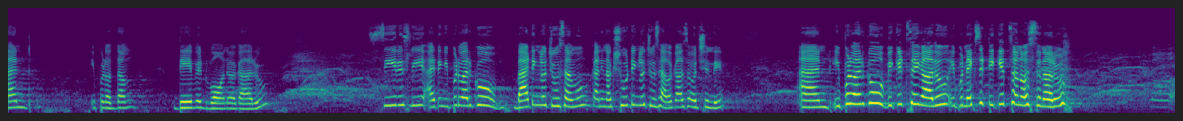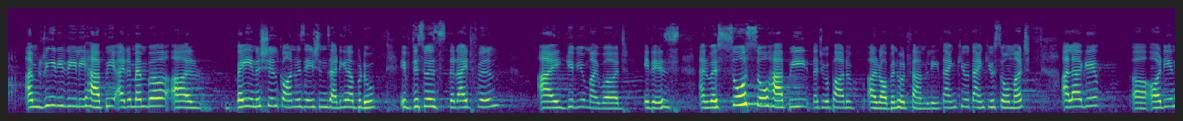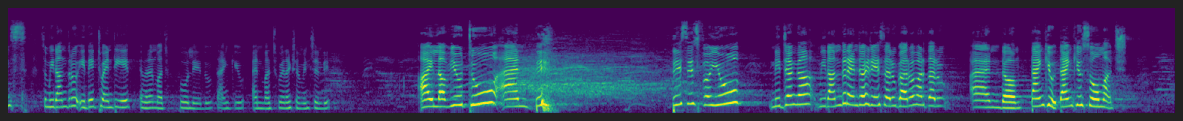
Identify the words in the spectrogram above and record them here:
and ఇప్పుడు వద్దాం. David Warner garu. Seriously I think ఇప్పటి వరకు బ్యాటింగ్లో చూసాము కానీ నాకు షూటింగ్లో చూసే అవకాశం వచ్చింది. అండ్ ఇప్పటి వరకు వికెట్సే కాదు ఇప్పుడు నెక్స్ట్ టికెట్స్ అని వస్తున్నారు. I'm really, really happy. I remember our very initial conversations అడిగినప్పుడు if this was the right film, I give you my word, it is. And we're so, so happy that you were part of our Robin Hood family. Thank you, thank you so much. అలాగే audience so మీరందరూ ఇదే twenty eighth ఎవరైనా మర్చిపోలేదు thank you and మర్చిపోయినా క్షమించండి I love you too and this is for you నిజంగా మీరు అందరు ఎంజాయ్ చేశారు గర్వపడతారు. And thank you thank you so much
